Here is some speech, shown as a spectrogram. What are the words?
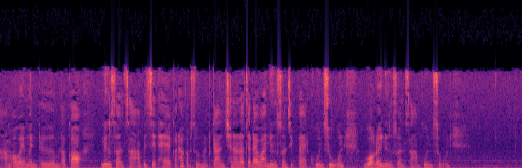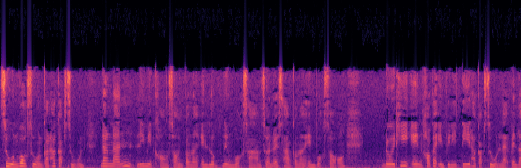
3เอาไว้เหมือนเดิม แล้วก็1ส่วน3เป็นเศษแท้ก็เท่ากับ 0 เหมือนกัน ฉะนั้นเราจะได้ว่า1ส่วน18 คูณ 0 บวกด้วย1ส่วน3คูณ 0 0บวก0 ก็เท่ากับ 0 ดังนั้นลิมิตของ 2กำลัง n ลบ1บวก3ส่วนด้วย 3กำลัง n บวก2 โดยที่ n เข้ากับ infinity เท่ากับ 0 และเป็นล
